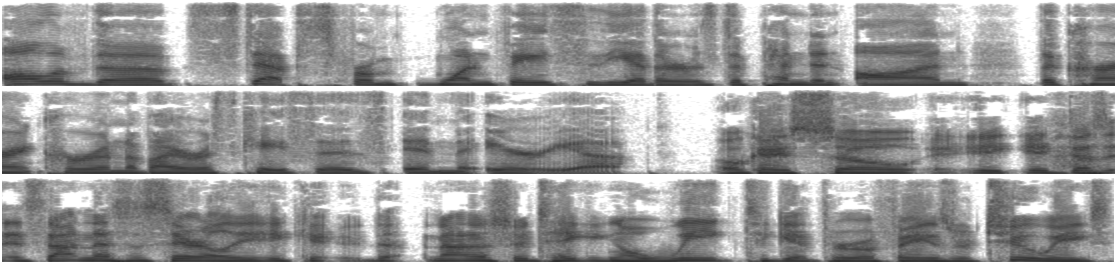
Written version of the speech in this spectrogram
all of the steps from one phase to the other is dependent on the current coronavirus cases in the area. Okay, so it, it does. It's not necessarily it ca- not necessarily taking a week to get through a phase or two weeks.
